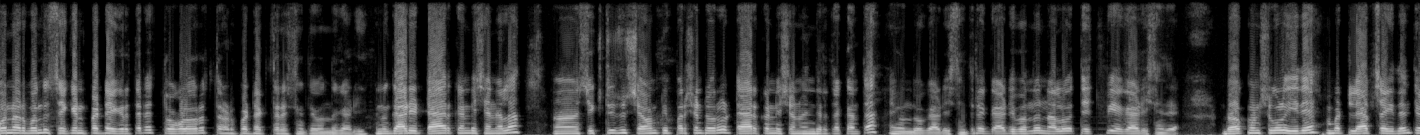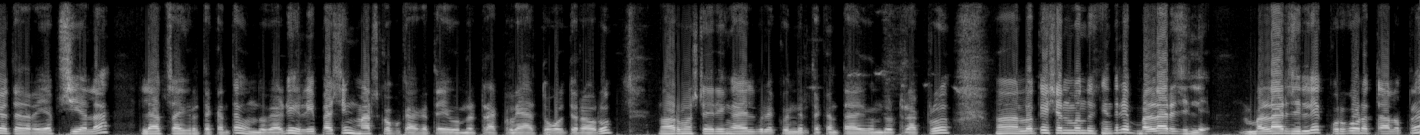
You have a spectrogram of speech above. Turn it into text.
ಓನರ್ ಬಂದು ಸೆಕೆಂಡ್ ಪಾರ್ಟಿ ಆಗಿರ್ತಾರೆ. ತಗೊಳ್ಳೋರು ತರ್ಡ್ ಪಾರ್ಟಿ ಆಗ್ತಾರೆ ಸ್ನೇಹಿತರೆ ಒಂದು ಗಾಡಿ. ಇನ್ನು ಗಾಡಿ ಟೈರ್ ಕಂಡೀಷನ್ ಎಲ್ಲ ಸಿಕ್ಸ್ಟಿ ಟು ಸೆವೆಂಟಿ ಪರ್ಸೆಂಟ್ ಅವರು ಟೈರ್ ಕಂಡೀಷನ್ ಹೊಂದಿರತಕ್ಕಂತ ಒಂದು ಗಾಡಿ ಸ್ನೇಹಿತರೆ. ಗಾಡಿ ಬಂದು ನಲ್ವತ್ತು ಎಚ್ ಪಿ ಗಾಡಿ ಸ್ನೇಹಿತರೆ. ಡಾಕ್ಯುಮೆಂಟ್ಸ್ಗಳು ಇದೆ ಬಟ್ ಲ್ಯಾಬ್ಸ್ ಆಗಿದೆ ಅಂತ ಹೇಳ್ತಾ ಇದಾರೆ ಎಫ್ ಸಿ ಎಲ್ಲ ಲ್ಯಾಬ್ಸ್ ಆಗಿರತಕ್ಕಂಥ ಒಂದು ಗಾಡಿ. ರೀಪಾಸಿಂಗ್ ಮಾಡಿಸ್ಕೋಬೇಕಾಗತ್ತೆ ಒಂದು ಟ್ರ್ಯಾಕ್ಟರ್ ಯಾರು ತಗೊಳ್ತಿರೋ ಅವರು. ನಾರ್ಮಲ್ ಸ್ಟೇರಿಂಗ್ ಆಯಿಲ್ ಬ್ರೇಕ್ ಹೊಂದಿರತಕ್ಕಂಥ ಈ ಒಂದು ಟ್ರ್ಯಾಕ್ಟ್ರು ಲೊಕೇಶನ್ ಬಂದು ಸ್ನೇಹಿತರೆ ಬಳ್ಳಾರಿ ಜಿಲ್ಲೆ. ಬಳ್ಳಾರಿ ಜಿಲ್ಲೆ ಕುರುಗೋಡ ತಾಲೂಕಿನ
